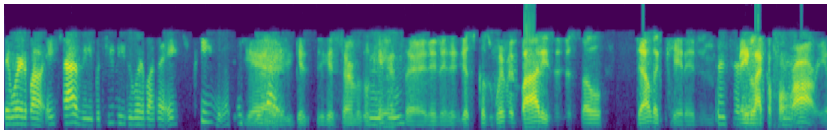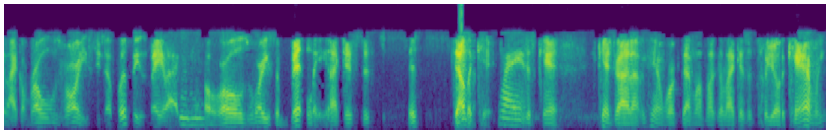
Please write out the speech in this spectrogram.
they worried about HIV, but you need to worry about the HPV. Yeah, you get you get cervical Mhm. cancer, and, and, and just because women's bodies are just so delicate and made like a Ferrari, like a Rolls Royce. You know, pussy is made like Mhm. a Rolls Royce, a Bentley. Like it's just it's delicate. Right. You just can't can't drive that. You can't work that motherfucker like it's a Toyota Camry.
